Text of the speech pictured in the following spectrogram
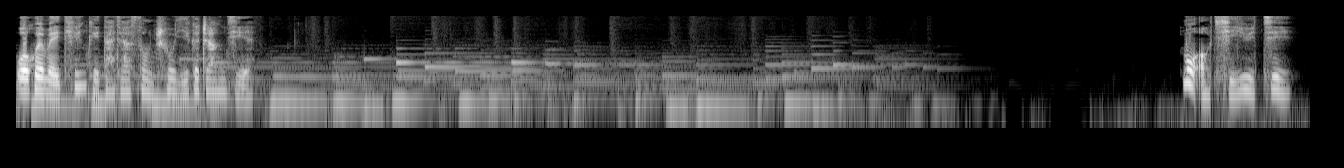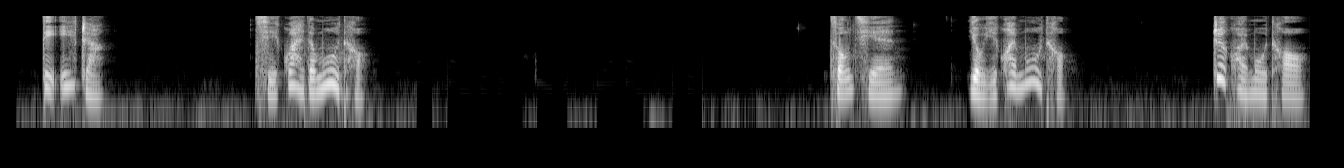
我会每天给大家送出一个章节，《木偶奇遇记》第一章：奇怪的木头。从前有一块木头，这块木头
